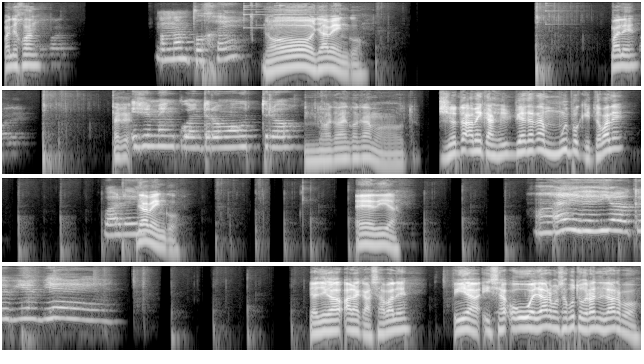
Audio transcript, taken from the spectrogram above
¿Vale, Juan? No me empujé. No, ya vengo. Vale. ¿Y si me encuentro monstruo? No te va a encontrar. Si yo, a mi caso, voy a tardar muy poquito, ¿vale? Vale. Ya vengo. Eh, día. Ay, de día, qué bien, bien. Ya he llegado a la casa, ¿vale? Mira, y se ha... Oh, el árbol se ha puesto grande el árbol.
